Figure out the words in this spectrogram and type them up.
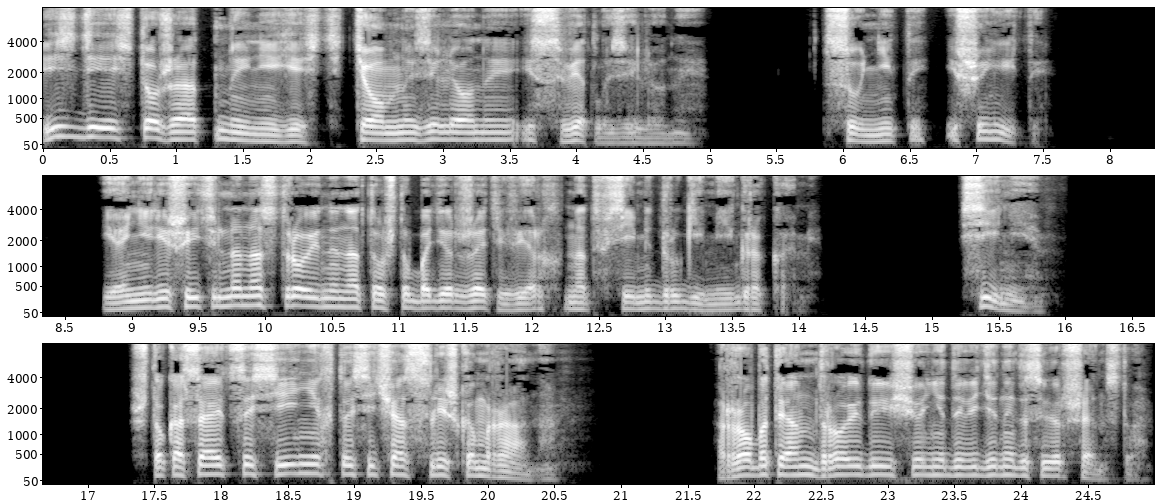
И здесь тоже отныне есть темно-зеленые и светло-зеленые, сунниты и шииты. И они решительно настроены на то, чтобы одержать верх над всеми другими игроками. Синие. Что касается синих, то сейчас слишком рано. Роботы-андроиды еще не доведены до совершенства.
